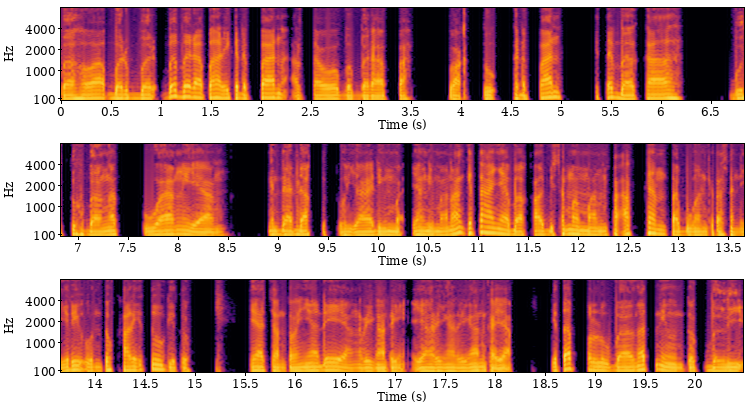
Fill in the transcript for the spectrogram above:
bahwa berber beberapa hari ke depan atau beberapa waktu ke depan kita bakal butuh banget uang yang ngedadak gitu ya yang di mana kita hanya bakal bisa memanfaatkan tabungan kita sendiri untuk hal itu gitu. Ya contohnya deh yang ringan ring yang ringan-ringan kayak kita perlu banget nih untuk beli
